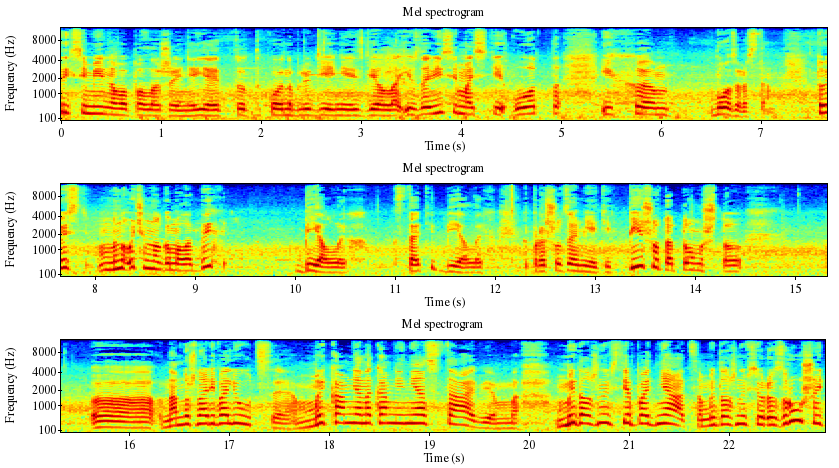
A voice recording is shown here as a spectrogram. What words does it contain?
их семейного положения, я это такое наблюдение сделала, и в зависимости от их эм, возраста. То есть очень много молодых белых, кстати, белых, прошу заметить, пишут о том, что нам нужна революция, мы камня на камне не оставим, мы должны все подняться, мы должны все разрушить.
